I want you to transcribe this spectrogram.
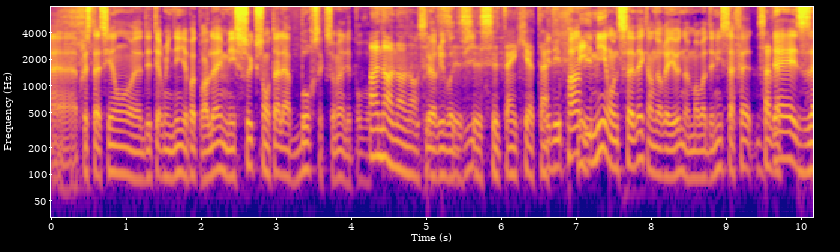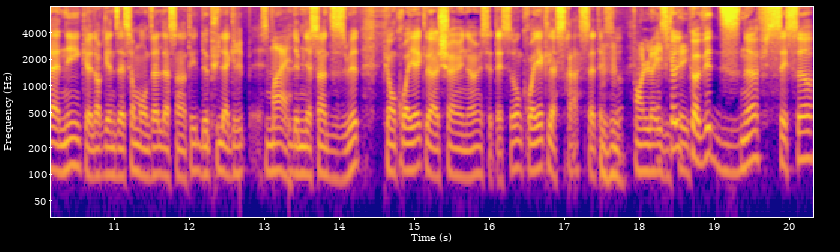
à prestations euh, déterminées, il n'y a pas de problème. Mais ceux qui sont à la bourse actuellement, les pauvres. Ah non, non, non, c'est votre c'est- vie. c'est- c'est inquiétant. Mais des pandémies, on le savait qu'il y en aurait une à un moment donné. Ça fait Ça des années que l'Organisation mondiale de la santé, depuis la grippe espagnole de 1918, puis on croyait que le H1N1, c'était ça. On croyait que le SRAS, c'était Mhm. ça. On l'a Est-ce que le COVID-19, c'est ça?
